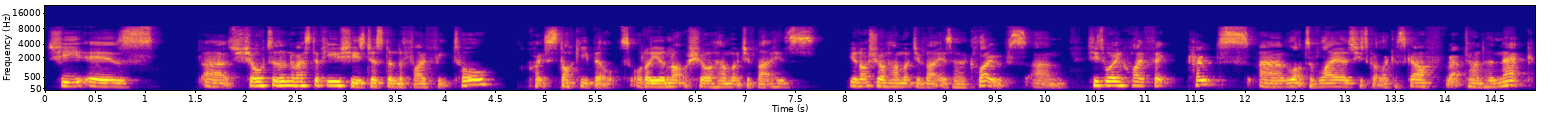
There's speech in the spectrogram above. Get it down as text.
She is uh, shorter than the rest of you. She's just under five feet tall, quite stocky built. Although you're not sure how much of that is you're not sure how much of that is her clothes. Um, she's wearing quite thick coats, uh, lots of layers. She's got like a scarf wrapped around her neck.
